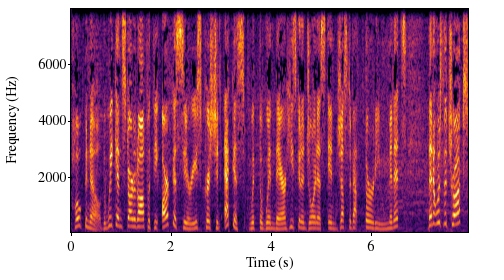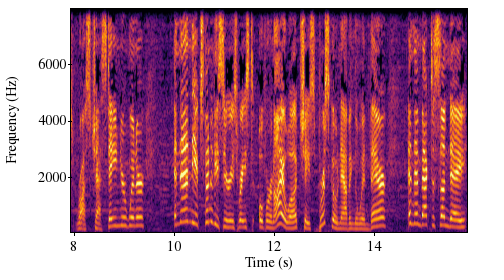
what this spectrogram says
Pocono. The weekend started off with the ARCA Series. Christian Eckes with the win there. He's going to join us in just about 30 minutes. Then it was the trucks. Ross Chastain, your winner. And then the Xfinity Series raced over in Iowa. Chase Briscoe nabbing the win there. And then back to Sunday,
